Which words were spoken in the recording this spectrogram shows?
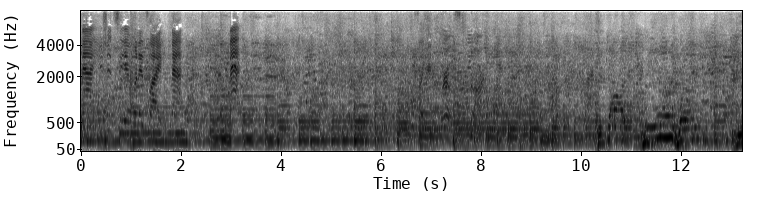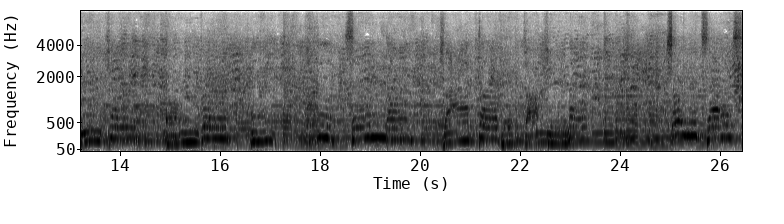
Matt, you should see it when it's like, Matt, Matt. It's like gross. It got weird when you came over and I sent on draft of your document. So you text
